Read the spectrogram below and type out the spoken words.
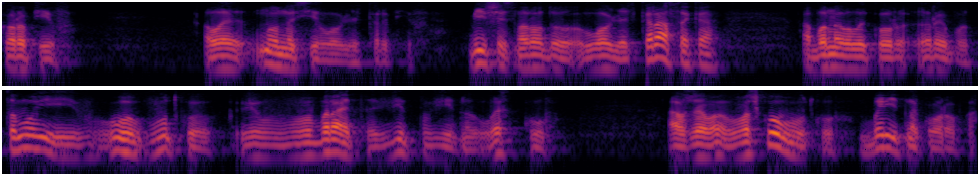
коропів. Але ну, не всі ловлять коропів. Більшість народу ловлять карасика або невелику рибу. Тому і вудку вибирайте відповідно легку. А вже важку вудку беріть на коропа.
